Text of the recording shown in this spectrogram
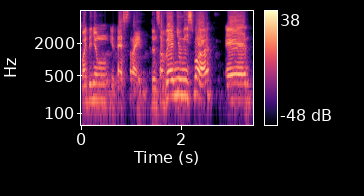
pwede nyong i-test ride dun sa venue mismo ah. And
